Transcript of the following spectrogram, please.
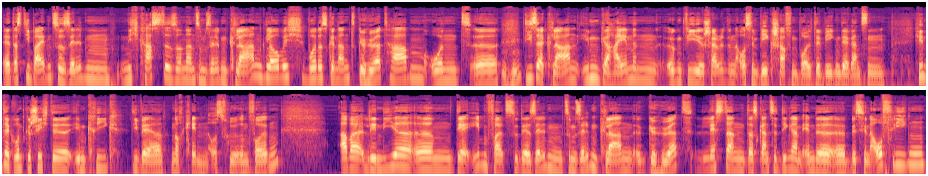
äh, dass die beiden zur selben, nicht Kaste, sondern zum selben Clan, glaube ich, wurde es genannt, gehört haben und äh, dieser Clan im Geheimen irgendwie Sheridan aus dem Weg schaffen wollte, wegen der ganzen Hintergrundgeschichte im Krieg, die wir noch kennen aus früheren Folgen aber Lenier, ähm, der ebenfalls zu derselben, zum selben Clan äh, gehört, lässt dann das ganze Ding am Ende äh, bisschen auffliegen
